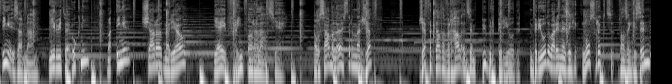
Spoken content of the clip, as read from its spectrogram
Inge is haar naam. Meer weten wij ook niet, maar Inge, shout-out naar jou. Jij, vriend van Relaas, jij. Gaan we samen luisteren naar Jeff? Jeff vertelt een verhaal uit zijn puberperiode. Een periode waarin hij zich losrukt van zijn gezin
